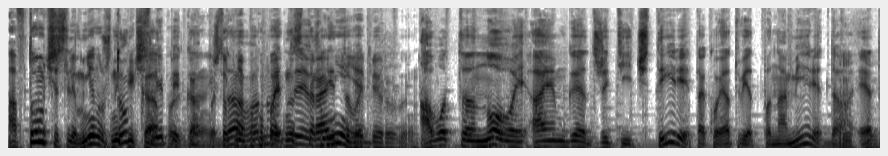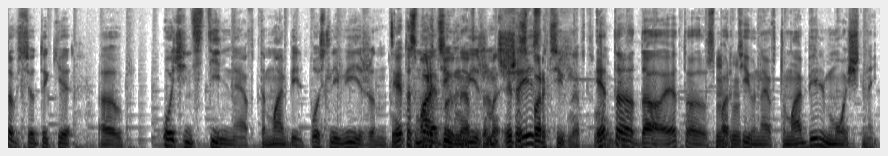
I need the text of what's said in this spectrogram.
А в том числе мне нужны В том числе пикапы. пикапы, да. Чтобы да, не вот покупать на стороне, я беру. да. А вот э, новый AMG GT4, такой ответ по намере, да, Мгм. это все-таки очень стильный автомобиль. После Vision, Это Maybach спортивный Vision автомобиль. Это 6, спортивный автомобиль. Это, да, это спортивный автомобиль мощный.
